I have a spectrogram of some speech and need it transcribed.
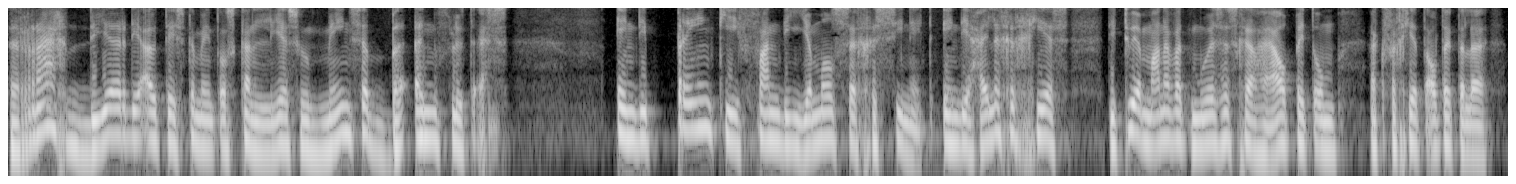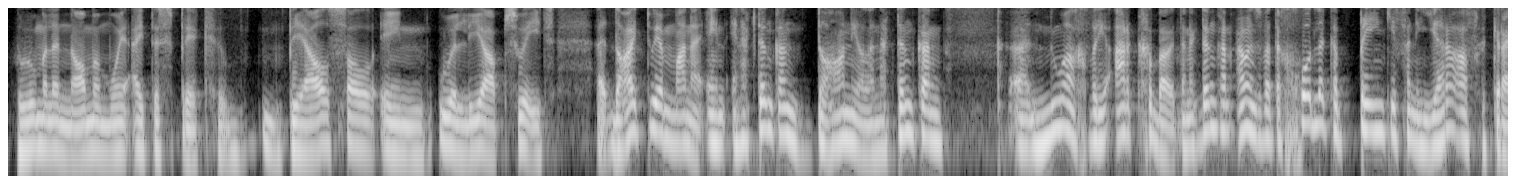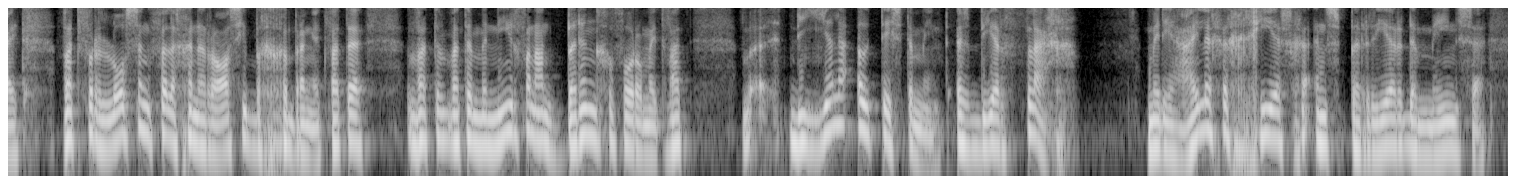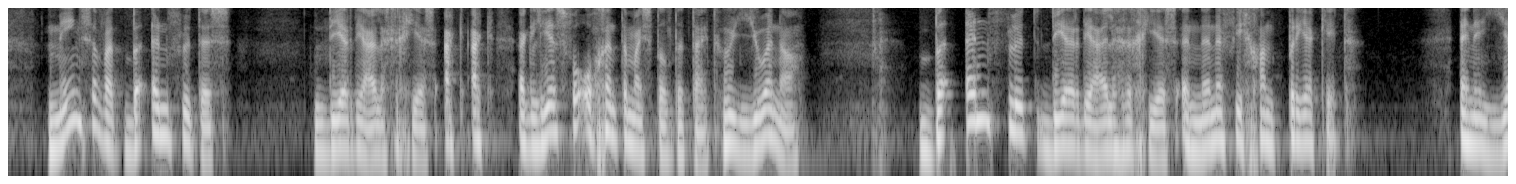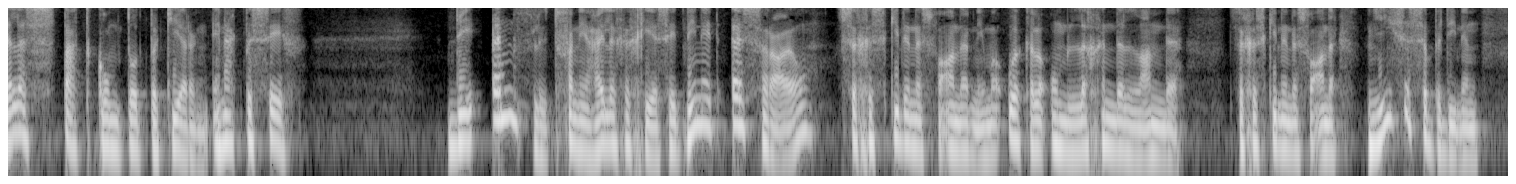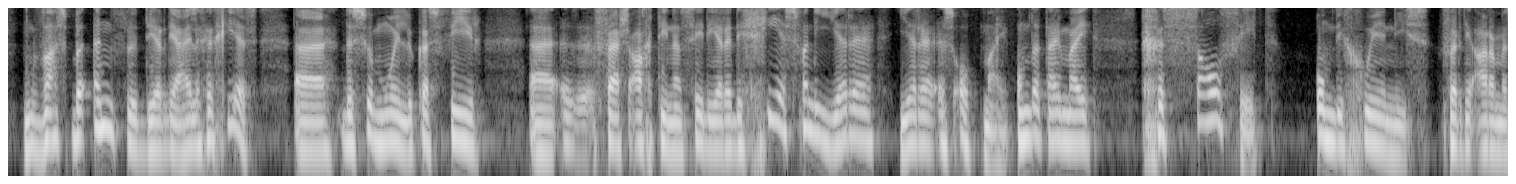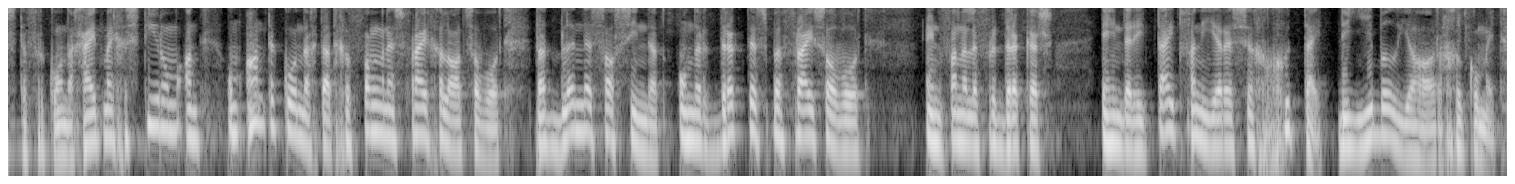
reg deur die Ou Testament ons kan lees hoe mense beïnvloed is en die prentjie van die hemelse gesien het en die Heilige Gees die twee manne wat Moses gehelp het om ek vergeet altyd hulle hoe om hulle name mooi uit te spreek Beelsal en Oliab so iets daai twee manne en en ek dink aan Daniel en ek dink aan uh, Noag wat die ark gebou het en ek dink aan ouens wat 'n goddelike prentjie van die Here afgekry het wat verlossing vir hulle generasie gebring het wat 'n wat wat 'n manier van aanbidding gevorm het wat die hele Ou Testament is deurvleg met die Heilige Gees geïnspireerde mense. Mense wat beïnvloed is deur die Heilige Gees ek ek ek lees ver oggend in my stilte tyd hoe Jona beïnvloed deur die Heilige Gees in Ninive gaan preek het en 'n hele stad kom tot bekering en ek besef die invloed van die Heilige Gees het nie net Israel se geskiedenis verander nie, maar ook hulle omliggende lande se geskiedenis verander. Jesus se bediening was beïnvloed deur die Heilige Gees. Uh dis so mooi Lukas 4 uh vers 18 dan sê die Here die Gees van die Here Here is op my omdat hy my gesalf het om die goeie nuus vir die armes te verkondig. Hy het my gestuur om aan om aan te kondig dat gevangenes vrygelaat sal word, dat blindes sal sien, dat onderdruktes bevry sal word en van hulle verdrukkers en dat die tyd van die Here se goedheid, die jubeljaar gekom het.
